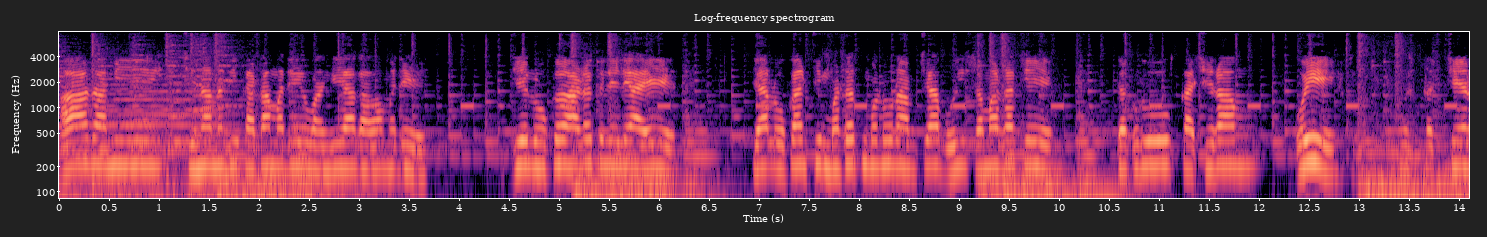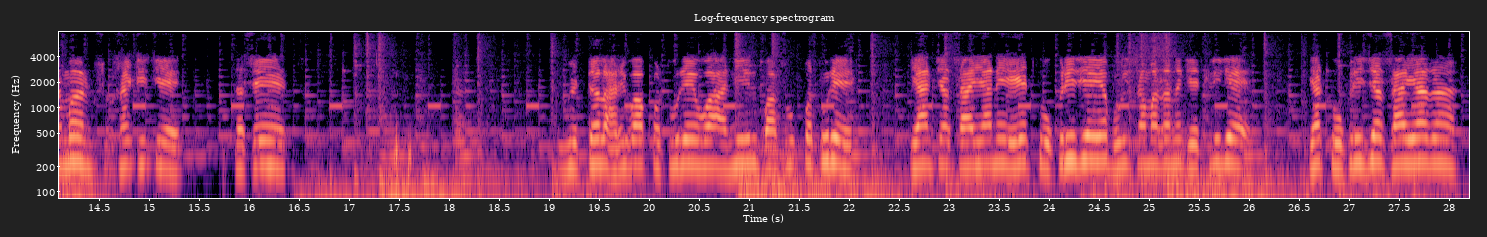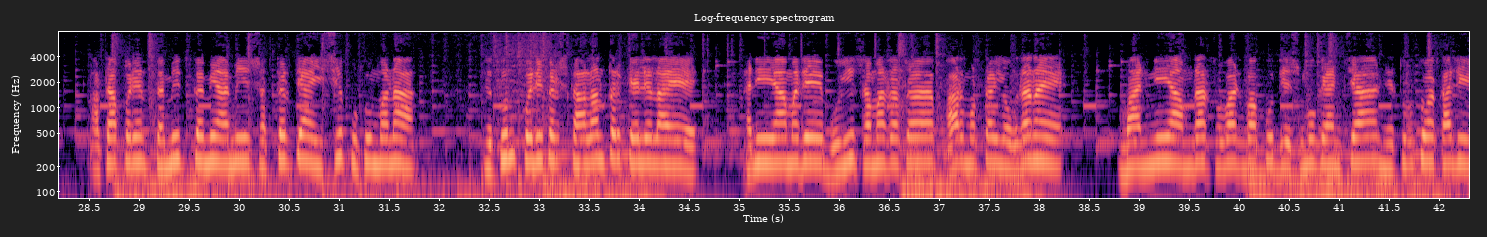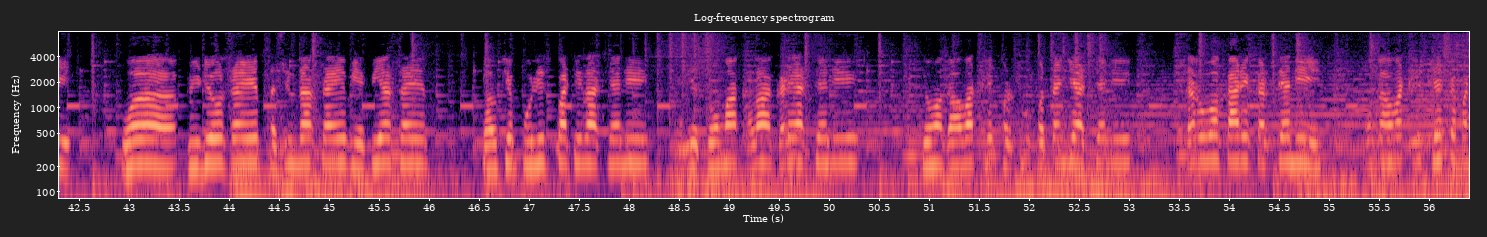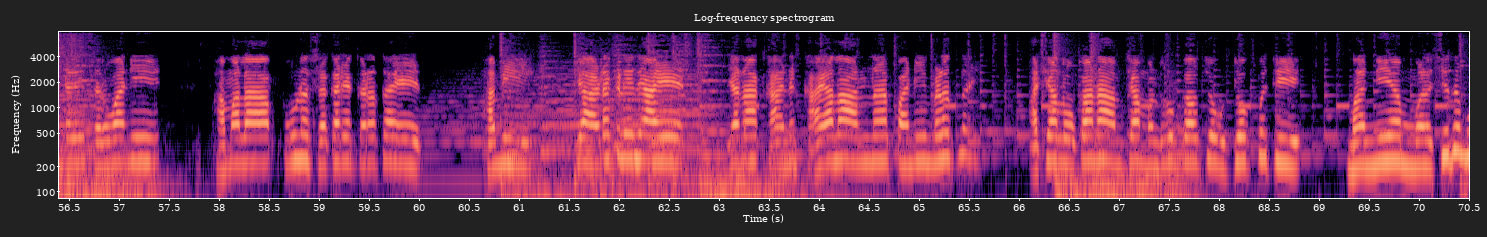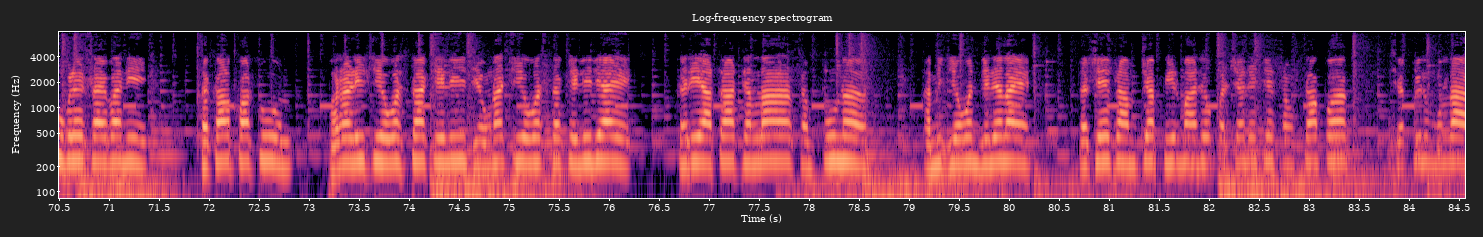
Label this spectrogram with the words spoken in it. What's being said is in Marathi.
आज आम्ही चिना नदी काठामध्ये वांगी या गावामध्ये जे लोक अडकलेले आहेत त्या लोकांची मदत म्हणून आमच्या भोई समाजाचे दगडू काशीराम भोई चेअरमन सोसायटीचे तसेच विठ्ठल हरिबा पटुरे व अनिल बासू पटुरे यांच्या सहाय्याने हे टोकरी जे या भोई समाजाने घेतलेली आहे या टोकरीच्या सहाय्यानं आतापर्यंत कमीत कमी आम्ही सत्तर ते ऐंशी कुटुंबांना इथून पलीकडे स्थलांतर केलेलं आहे. आणि यामध्ये भुई समाजाचं फार मोठं योगदान आहे. माननीय आमदार सुभाषबापू देशमुख यांच्या नेतृत्वाखाली व बी डी ओ साहेब तहसीलदार साहेब ए पी आर साहेब गावचे पोलीस पाटील असलेली म्हणजे सोमा खळाखडे असलेली किंवा गावातले पशु पतंगी असलेली सर्व कार्यकर्त्यांनी व गावातली ज्येष्ठ मंडळी सर्वांनी आम्हाला पूर्ण सहकार्य करत आहेत. आम्ही जे अडकलेले आहेत ज्यांना खाण खायला अन्न पाणी मिळत नाही अशा लोकांना आमच्या मंद्रुप गावचे उद्योगपती माननीय मळशीद मुगळे साहेबांनी सकाळपासून फराळीची व्यवस्था केली जेवणाची व्यवस्था केलेली आहे. तरी आता त्यांना संपूर्ण आम्ही जेवण दिलेलं आहे. तसेच आमच्या पीर महादेव परिषदेचे संस्थापक शफील मुल्ला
